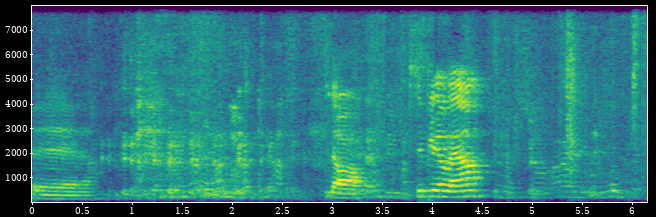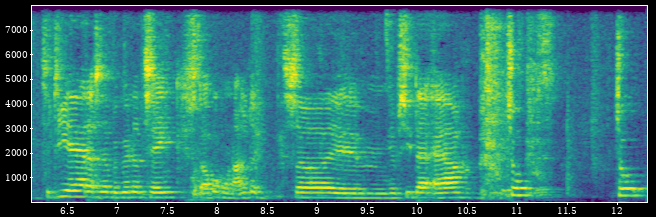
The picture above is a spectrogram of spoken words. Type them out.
Øh. Nå, det bliver værre. Så de er der så begynder at tænke, stopper hun aldrig, så øh, jeg vil sige, der er to, to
